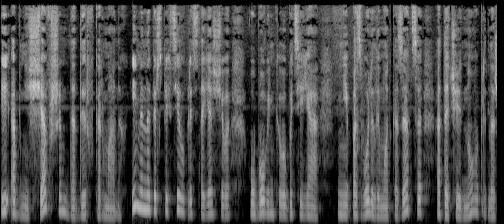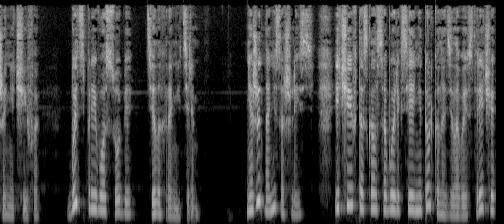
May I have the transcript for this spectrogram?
и обнищавшим до дыр в карманах. Именно перспектива предстоящего убогонького бытия не позволила ему отказаться от очередного предложения Чифа — быть при его особе телохранителем. Неожиданно они сошлись, и Чиф таскал с собой Алексея не только на деловые встречи,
